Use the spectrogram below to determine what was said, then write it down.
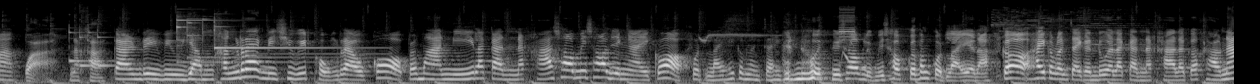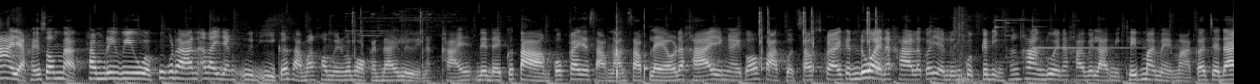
มากกว่านะคะ การรีวิวยำครั้งแรกในชีวิตของเราก็ประมาณนี้ละกันนะคะ ชอบไม่ชอบยังไงก็กดไลค์ให้กำลังใจกันด้วยคือชอบหรือไม่ชอบก็ต้องกดไลค์อะนะก็ให้กำลังใจกันด้วยละกันนะคะ แล้วก็คราวหน้าอยากให้ส้มแบบทำรีวิวแบบพวกร้านอะไรอย่างอื่นอีกก็สามารถคอมเมนต์มาบอกกันได้เลยนะคะใดๆก็ตามก็ใกล้จะ3ล้านซับแล้วนะคะ ยังไงก็ฝากกด subscribe กันด้วยนะคะ แล้วก็อย่าลืมกดกระดิ่งข้างๆด้วยนะคะ เวลามีคลิปใหม่ๆมาก็จะได้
